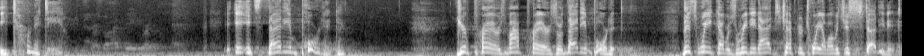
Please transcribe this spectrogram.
eternity. It's that important. Your prayers, my prayers, are that important. This week I was reading Acts chapter 12. I was just studying it.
